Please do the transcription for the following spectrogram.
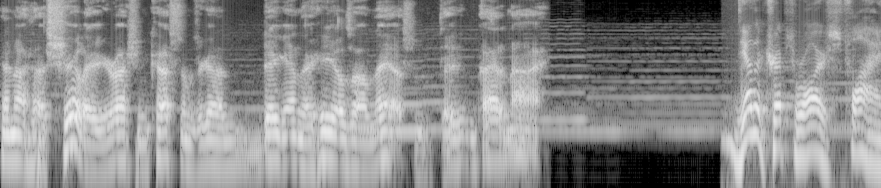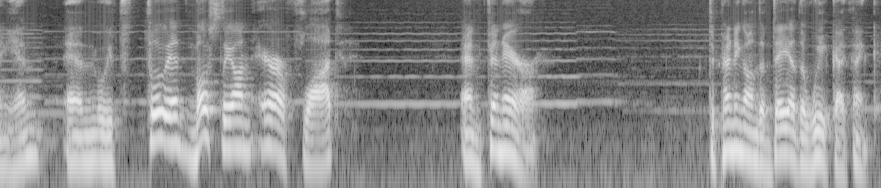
And I thought, surely Russian customs are going to dig in their heels on this. And they didn't bat an eye. The other trips were always flying in, and we flew in mostly on Aeroflot and Finnair, depending on the day of the week, I think.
